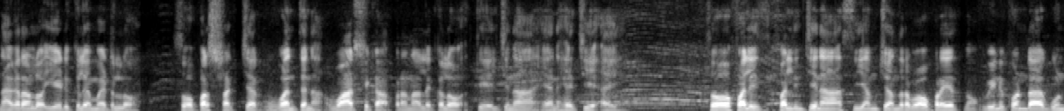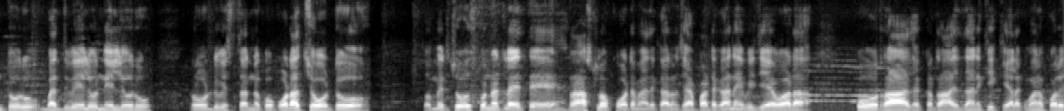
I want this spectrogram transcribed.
నగరంలో ఏడు కిలోమీటర్లు సూపర్ స్ట్రక్చర్ వంతెన వార్షిక ప్రణాళికలో తేల్చిన ఎన్హెచ్ఏఐ. సో ఫలి ఫలించిన సీఎం చంద్రబాబు ప్రయత్నం. వినుకొండ గుంటూరు బద్వేలు నెల్లూరు రోడ్డు విస్తరణకు కూడా చోటు. సో మీరు చూసుకున్నట్లయితే రాష్ట్రంలో కూటమి అధికారం చేపట్టగానే విజయవాడ విజయవాడకు రా రాజధానికి కీలకమైన పలు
